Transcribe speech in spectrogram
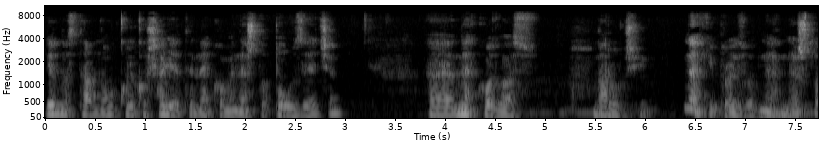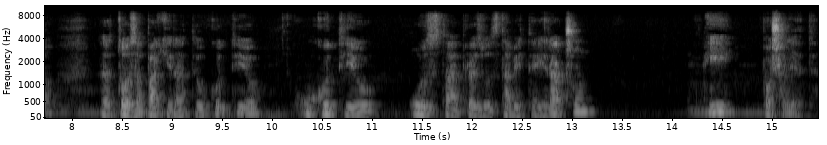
jednostavno ukoliko šaljete nekome nešto pouzeće, e, neko od vas naruči neki proizvod, ne, nešto, e, to zapakirate u kutiju, u kutiju uz taj proizvod stavite i račun i pošaljete.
